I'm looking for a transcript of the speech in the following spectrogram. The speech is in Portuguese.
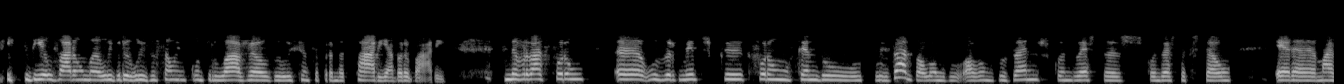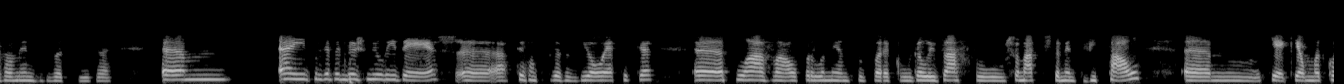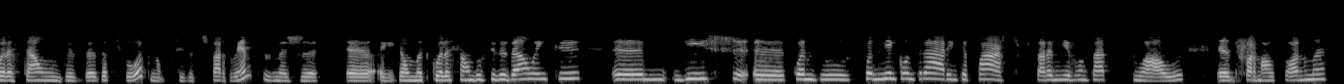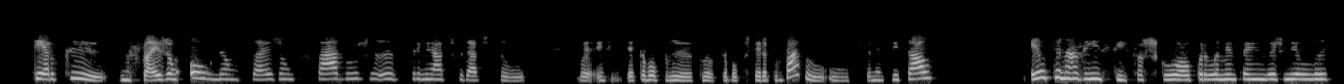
e que podia levar a uma liberalização incontrolável de licença para matar e à barbárie, que na verdade foram uh, os argumentos que, que, foram sendo utilizados ao longo, do, ao longo dos anos quando, estas, quando esta questão era mais ou menos debatida. Um, em, por exemplo, em 2010, uh, a Associação Portuguesa de Bioética uh, apelava ao Parlamento para que legalizasse o chamado testamento vital, um, que, é, que, é, uma declaração de, de, da pessoa, que não precisa de estar doente, mas uh, é uma declaração do cidadão em que diz uh, quando, quando me encontrar incapaz de expressar a minha vontade pessoal de forma autónoma, quero que me sejam ou não sejam prestados determinados cuidados de saúde. Enfim, acabou por, acabou por ser aprovado o, o testamento vital. A eutanásia em si só chegou ao Parlamento em 2000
